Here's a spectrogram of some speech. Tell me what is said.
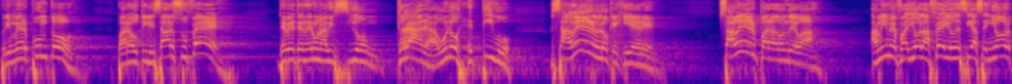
primer punto, para utilizar su fe, debe tener una visión clara, un objetivo, saber lo que quiere, saber para dónde va. A mí me falló la fe, yo decía, Señor,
